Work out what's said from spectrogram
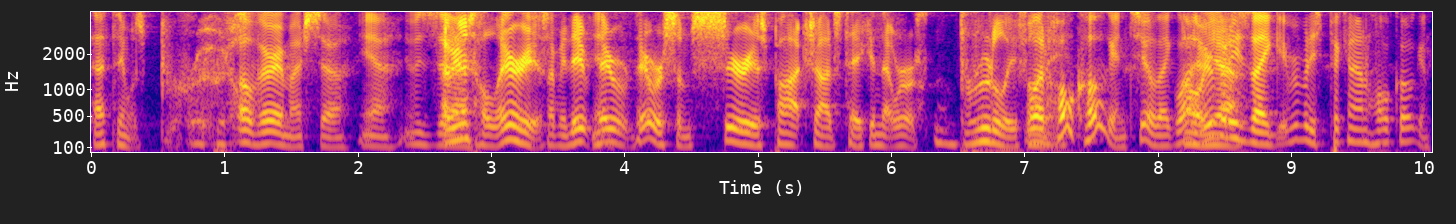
that thing was brutal. Oh, very much so. Yeah, it was. Uh, I mean, it was hilarious. I mean, they, there were there were some serious pot shots taken that were brutally well, funny. and Hulk Hogan too. Like, wow, Oh, yeah. everybody's like, everybody's picking on Hulk Hogan.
